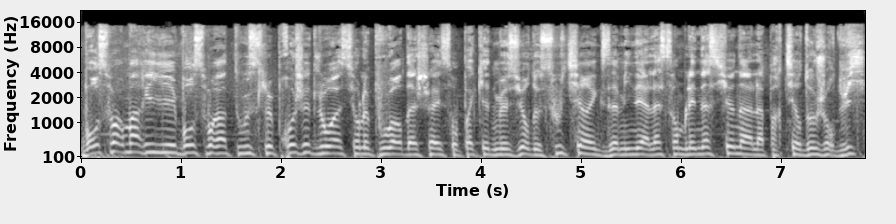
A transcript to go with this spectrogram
Bonsoir Marie et bonsoir à tous. Le projet de loi sur le pouvoir d'achat et son paquet de mesures de soutien examiné à l'Assemblée nationale à partir d'aujourd'hui.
